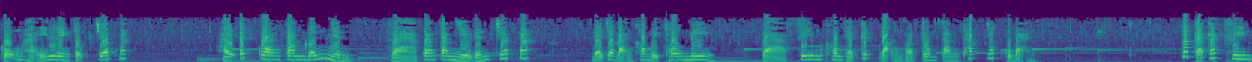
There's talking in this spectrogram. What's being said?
Cũng hãy liên tục chớp mắt. Hãy ít quan tâm đến nhìn và quan tâm nhiều đến chớp mắt để cho bạn không bị thôi miên và phim không thể kích động vào trung tâm thấp nhất của bạn. Tất cả các phim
